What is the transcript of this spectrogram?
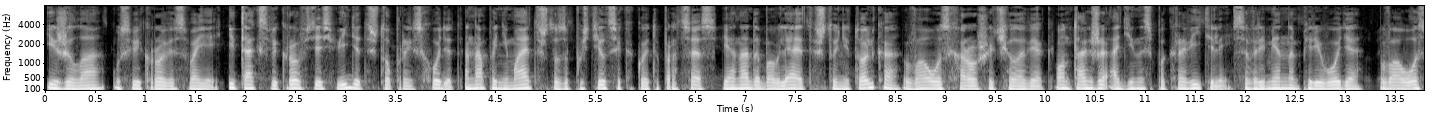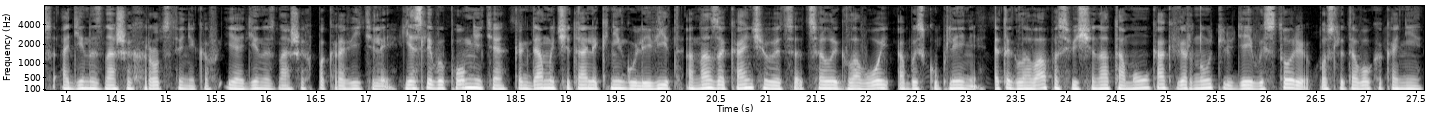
и жила у свекрови своей. И так свекровь здесь видит, что происходит. Она понимает, что запустился какой-то процесс. И она добавляет, что не только Ваос хороший человек, он также один из покровителей. В современном переводе Ваос — один из наших родственников и один из наших покровителей. Если вы помните, когда мы читали книгу Левит, она заканчивается целой главой об искуплении. Эта глава посвящена тому, как вернуть людей в историю после того, как они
